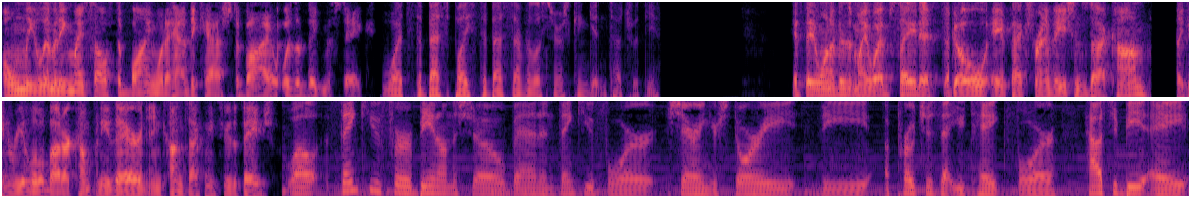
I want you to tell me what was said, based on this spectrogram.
only limiting myself to buying what I had the cash to buy was a big mistake. What's the best place the best ever listeners can get in touch with you? If they want to visit my website at goapexrenovations.com, they can read a little about our company there and contact me through the page. Well, thank you for being on the show, Ben, and thank you for sharing your story, the approaches that you take for how to be a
